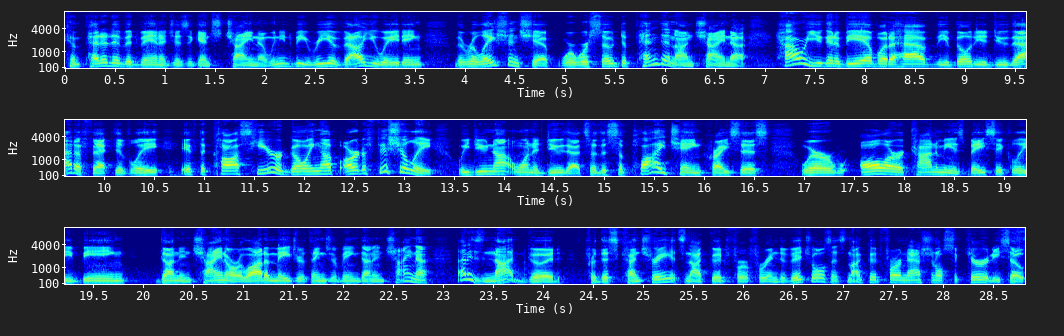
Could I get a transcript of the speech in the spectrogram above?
competitive advantages against China. We need to be reevaluating the relationship where we're so dependent on China. How are you going to be able to have the ability to do that effectively if the costs here are going up artificially? We do not want to do that. So the supply chain crisis, where all our economy is basically being done in China, or a lot of major things are being done in China, that is not good for this country. It's not good for, for individuals. It's not good for our national security. So,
